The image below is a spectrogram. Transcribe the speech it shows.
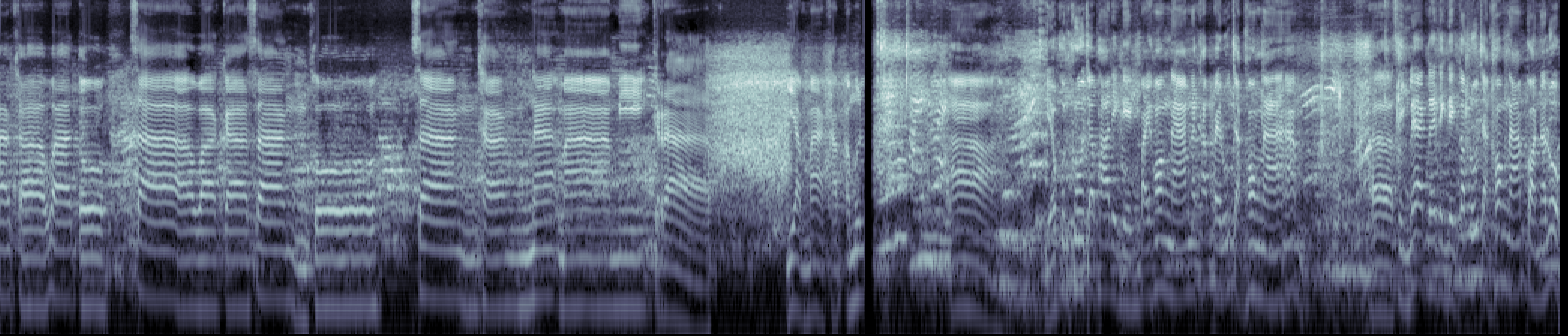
าคาวโต สาวกสังโฆสังฆังนะมามิกราบ เยี่ยมมากครับเอามือ เดี๋ยวคุณครูจะพาเด็กๆ ไปห้องน้ำนะครับ ไปรู้จักห้องน้ำเอ่อสิ่งแรกเลยเด็ก ๆ ต้องรู้จักห้องน้ำก่อนนะลูก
